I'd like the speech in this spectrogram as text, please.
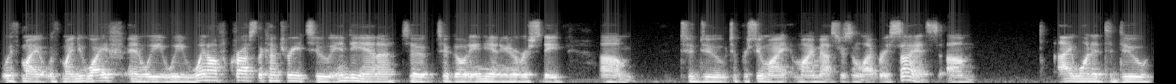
with my with my new wife, and we we went off across the country to Indiana to to go to Indiana University um, to do to pursue my my master's in library science. Um, I wanted to do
